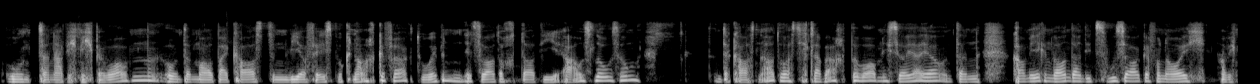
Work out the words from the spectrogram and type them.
Und dann habe ich mich beworben und dann mal bei Carsten via Facebook nachgefragt, wo eben, jetzt war doch da die Auslosung. Und der Carsten, ah, du hast dich, glaube ich, auch beworben. Ich so, ja, ja. Und dann kam irgendwann dann die Zusage von euch. Habe ich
